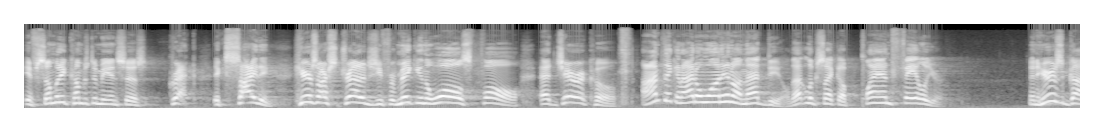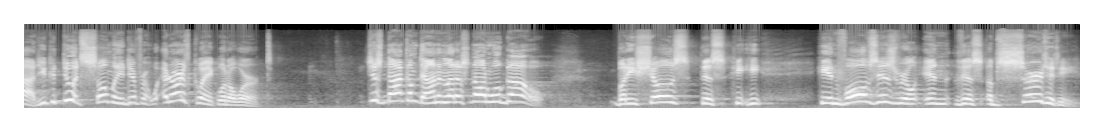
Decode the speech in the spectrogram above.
If somebody comes to me and says, Greg, exciting, here's our strategy for making the walls fall at Jericho, I'm thinking I don't want in on that deal. That looks like a planned failure. And here's God. You could do it so many different ways. An earthquake would have worked. Just knock them down and let us know, and we'll go. But he shows this, he, he, he involves Israel in this absurdity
